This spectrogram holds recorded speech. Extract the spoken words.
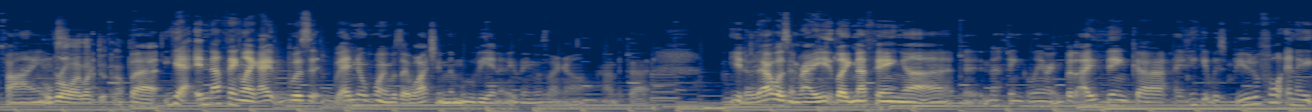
find Overall, I liked it though. But yeah, and nothing like I was at no point was I watching the movie and anything was like, oh, how did that? You know, that wasn't right. Like nothing, uh, nothing glaring. But I think uh, I think it was beautiful, and I.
